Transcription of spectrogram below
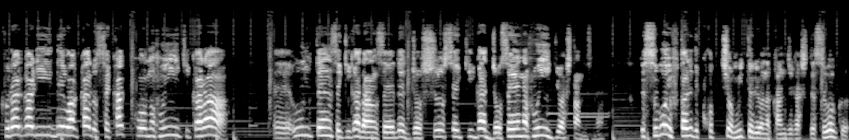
暗がりでわかる背格好の雰囲気から、えー運転席が男性で助手席が女性な雰囲気はしたんですね。で、すごい二人でこっちを見てるような感じがして、すごく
